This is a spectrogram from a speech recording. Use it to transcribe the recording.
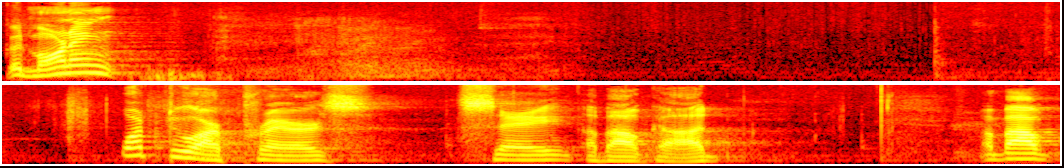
Good morning. What do our prayers say about God? About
